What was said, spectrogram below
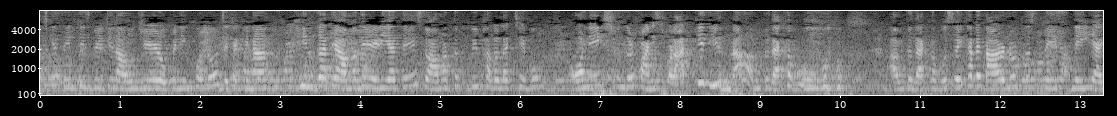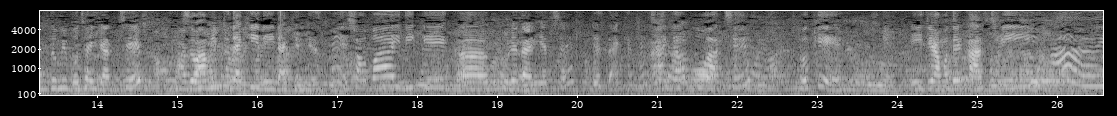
আজকে সিনথিস বিউটি লাউঞ্জের ওপেনিং হলো, যেটা কিনা খিলগাতে, আমাদের এরিয়াতে। সো আমার তো খুবই ভালো লাগছে এবং অনেক সুন্দর ফার্নিশ করা। আটকে দিয়েন না, আমি তো দেখাবো। আমি তো দেখাবো। সো এখানে দাঁড়ানোর তো স্পেস নেই, একদমই বোঝাই যাচ্ছে। সো আমি একটু দেখিয়ে দিই, দেখেন জাস্ট সবাই দিকে ঘুরে দাঁড়িয়েছে। জাস্ট দেখেন জায়গাও আছে। ওকে এই যে আমাদের কাজরি হাই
